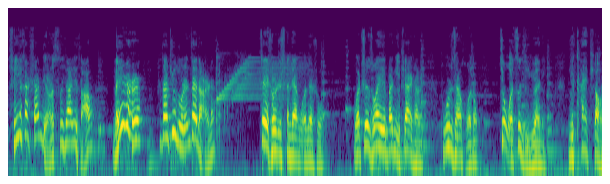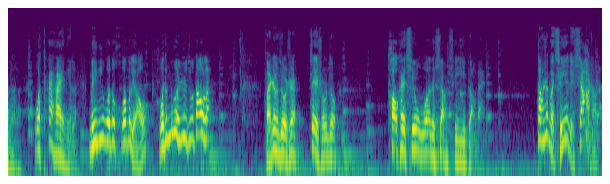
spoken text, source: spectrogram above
秦一看山顶上四下一砸，没人啊。是咱剧组人在哪儿呢？这时候是陈天国在说：“我之所以把你骗上来，不是咱活动，就我自己约你。你太漂亮了，我太爱你了，没你我都活不了，我的末日就到了。反正就是这时候就掏开心窝子向秦怡表白，当时把秦怡给吓着了。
